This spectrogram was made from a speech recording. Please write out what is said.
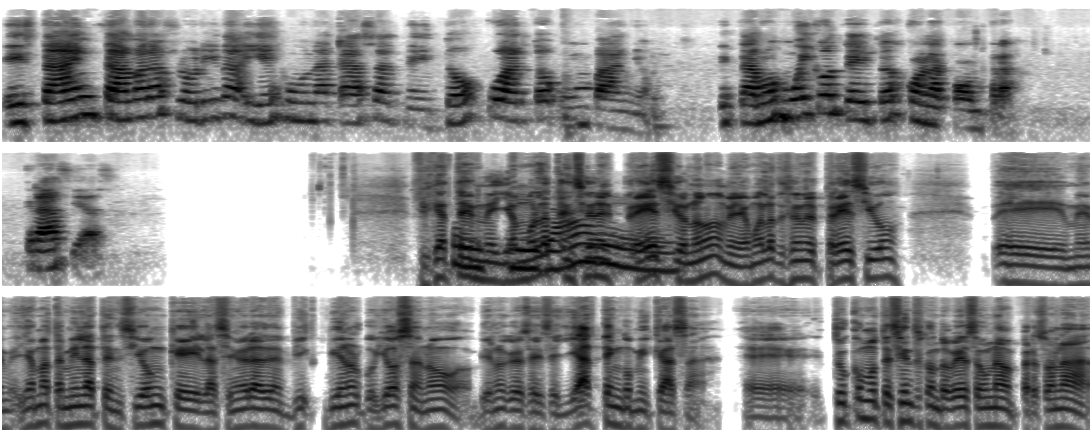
Está en Támara, Florida y es una casa de dos cuartos, un baño. Estamos muy contentos con la compra. Gracias. Fíjate, me llamó la atención el precio, ¿no? Me llamó la atención el precio. Eh, me llama también la atención que la señora, bien orgullosa, ¿no? Bien orgullosa, dice, ya tengo mi casa. Eh, ¿Tú cómo te sientes cuando ves a una persona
